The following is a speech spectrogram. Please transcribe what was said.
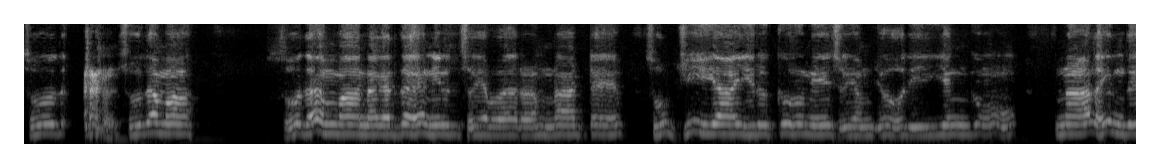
சூத சுதமா சுதமா நகர்தனில் சுயவரம் நாட்டு சூழ்ச்சியாயிருக்குமே சுயம் ஜோதி எங்கும். நாலைந்து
